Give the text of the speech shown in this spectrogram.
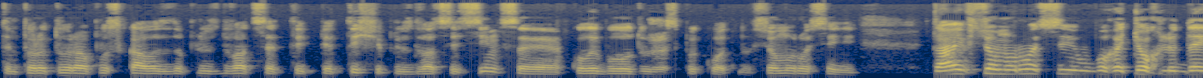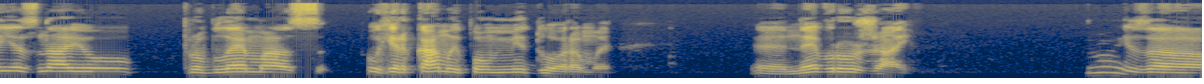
температура опускалась до плюс 25 чи плюс 27, це коли було дуже спекотно. В цьому році ні. Та й в цьому році у багатьох людей я знаю проблема з огірками і помідорами. Е, Не врожай. Ну і за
